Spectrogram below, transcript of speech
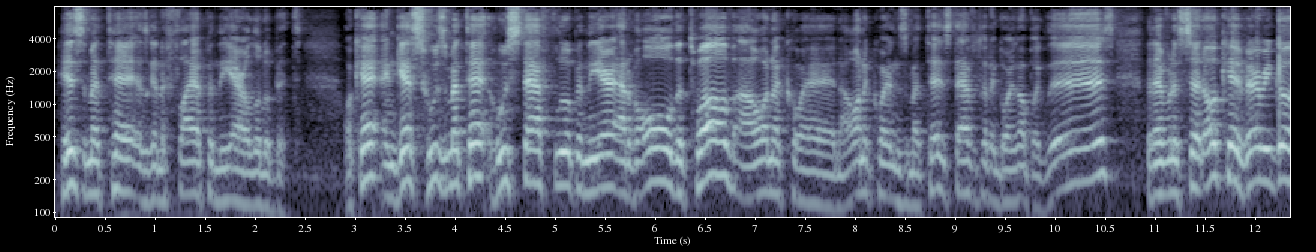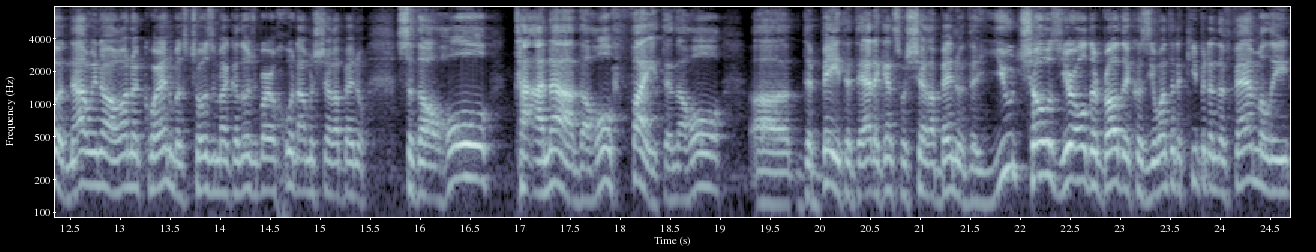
his mateh is going to fly up in the air a little bit. Okay, and guess whose mateh, whose staff flew up in the air out of all the 12? Aona Kohen. Aona Kohen's mateh staff started going up like this. Then everyone said, okay, very good. Now we know Aona Kohen was chosen by Kadosh Baruch Hu. So the whole ta'ana, the whole fight, and the whole uh, debate that they had against Moshe Rabbeinu that you chose your older brother because you wanted to keep it in the family.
